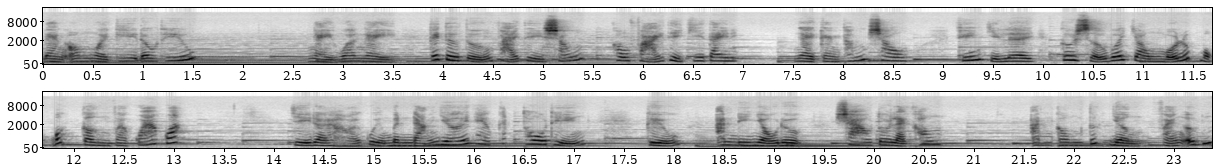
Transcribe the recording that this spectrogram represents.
đàn ông ngoài kia đâu thiếu ngày qua ngày, cái tư tưởng phải thì sống, không phải thì chia tay. Ngày càng thấm sâu, khiến chị lê cư xử với chồng mỗi lúc một bất cần và quá quắt. Chị đòi hỏi quyền bình đẳng giới theo cách thô thiển, kiểu, anh đi nhậu được, sao tôi lại không? Anh công tức giận, phản ứng.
